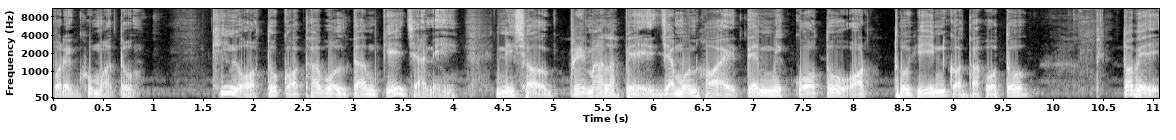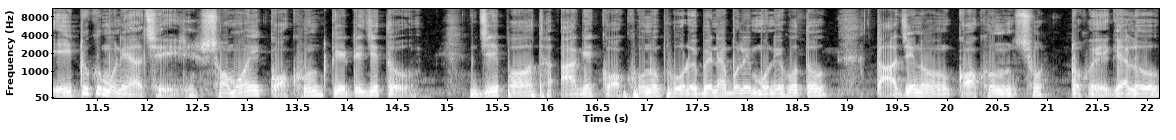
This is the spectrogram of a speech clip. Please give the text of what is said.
পড়ে ঘুমাতো। কি অত কথা বলতাম কে জানে? নিছক প্রেমালাপে যেমন হয়, তেমনি কত অর্থহীন কথা হতো। তবে এইটুকু মনে আছে, সময় কখন কেটে যেত? যে পথ আগে কখনো পড়বে না বলে মনে হতো, তা যেন কখন ছোট্ট হয়ে গেল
